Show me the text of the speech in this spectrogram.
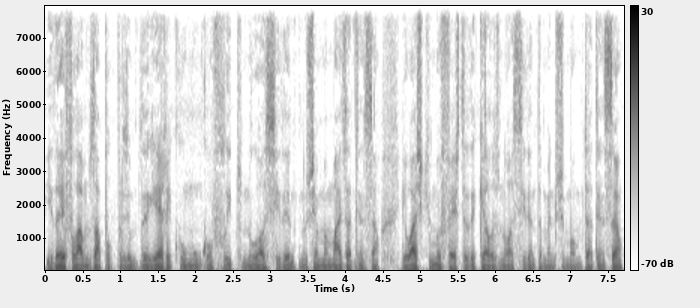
ideia, falámos há pouco, por exemplo, da guerra e como um conflito no Ocidente nos chama mais a atenção. Eu acho que uma festa daquelas no Ocidente também nos chamou muita atenção.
